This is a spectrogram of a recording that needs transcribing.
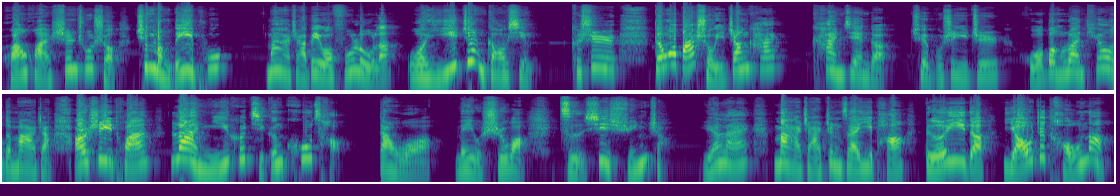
缓缓伸出手去猛地一扑，蚂蚱被我俘虏了。我一阵高兴，可是等我把手一张开，看见的却不是一只。活蹦乱跳的蚂蚱，而是一团烂泥和几根枯草。但我没有失望，仔细寻找，原来蚂蚱正在一旁得意地摇着头呢，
